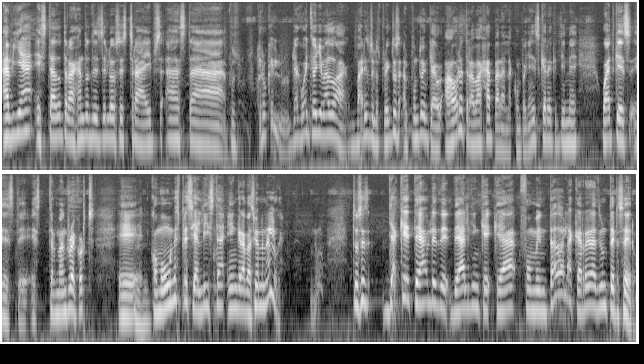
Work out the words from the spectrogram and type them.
había estado trabajando desde los Stripes hasta, pues creo que Jack White lo ha llevado a varios de los proyectos al punto en que ahora- trabaja para la compañía disquera que tiene White, que es este Stallman Records, eh, como un especialista en grabación análoga. ¿no? Entonces, ya que te hable de, de alguien que, que ha fomentado la carrera de un tercero,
